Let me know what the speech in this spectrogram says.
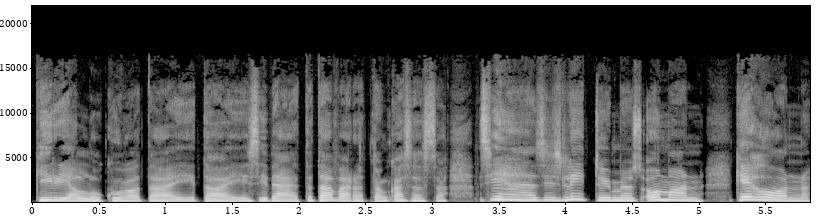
kirjanlukua tai, tai sitä, että tavarat on kasassa. Siihen siis liittyy myös oman kehon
